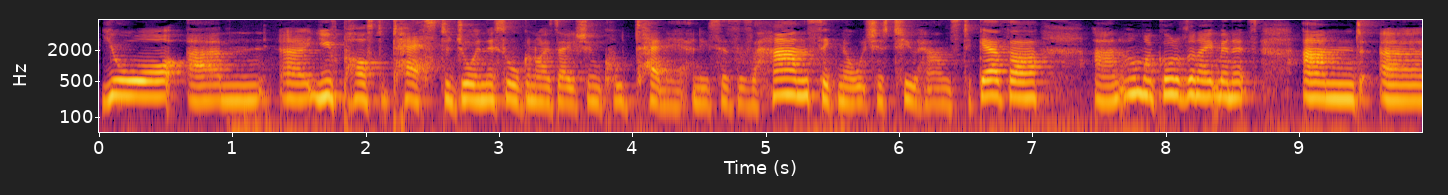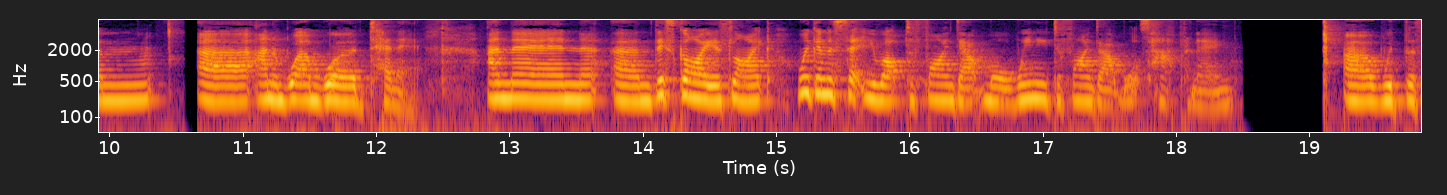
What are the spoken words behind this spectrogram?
you're um, uh, you've passed a test to join this organization called tenet and he says there's a hand signal which is two hands together and oh my god done eight minutes and um, uh, and one word tenet and then um, this guy is like we're going to set you up to find out more. We need to find out what's happening uh, with the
